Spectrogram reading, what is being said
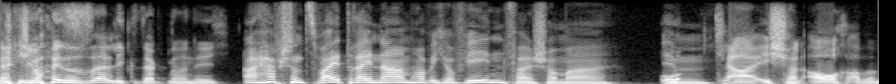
Ich weiß es ehrlich gesagt noch nicht. Ah, ich habe schon zwei, drei Namen, habe ich auf jeden Fall schon mal. Oh, klar, ich schon auch, aber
